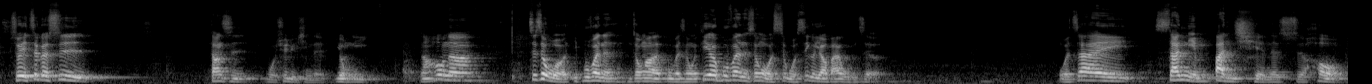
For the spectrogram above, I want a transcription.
所以这个是当时我去旅行的用意。然后呢，这是我一部分的很重要的部分生活。第二部分的生活是，我是一个摇摆舞者。我在三年半前的时候。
